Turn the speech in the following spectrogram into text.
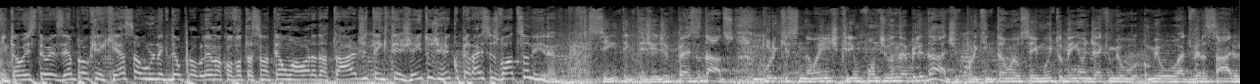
Então esse teu exemplo é o quê? Que essa urna que deu problema com a votação até uma hora da tarde tem que ter jeito de recuperar esses votos ali, né? Sim, tem que ter jeito de recuperar esses dados, porque senão a gente cria um ponto de vulnerabilidade, porque então eu sei muito bem onde é que meu, meu adversário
